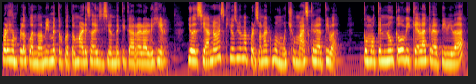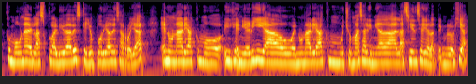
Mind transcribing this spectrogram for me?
por ejemplo, cuando a mí me tocó tomar esa decisión de qué carrera elegir, yo decía, no, es que yo soy una persona como mucho más creativa como que nunca ubiqué la creatividad como una de las cualidades que yo podía desarrollar en un área como ingeniería o en un área como mucho más alineada a la ciencia y a la tecnología.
